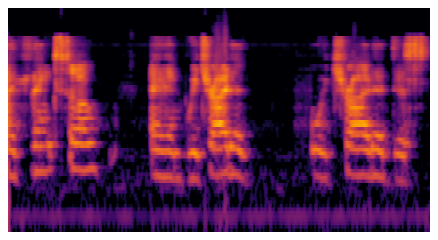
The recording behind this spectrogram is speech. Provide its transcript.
I think so, and we try to we try to dis,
